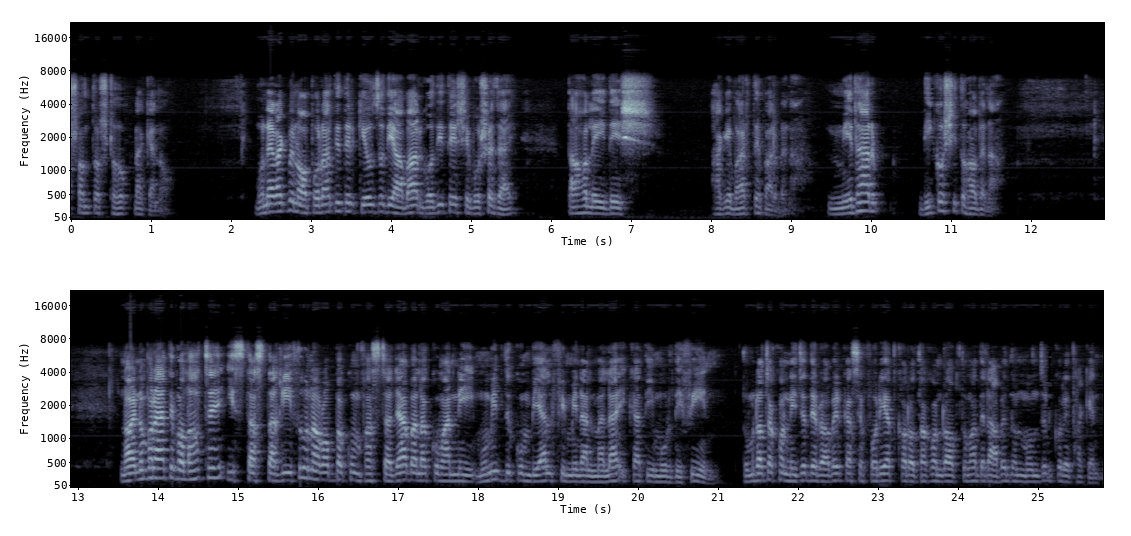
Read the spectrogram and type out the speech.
অসন্তুষ্ট হোক না কেন। মনে রাখবেন, অপরাধীদের কেউ যদি আবার গদিতে এসে বসে যায়, তাহলে এই দেশ আগে বাড়তে পারবে না, মেধার বিকশিত হবে না। নয় নম্বর আয়াতে বলা হচ্ছে ইস্তাস্তাগিথুনা রব্বাকুম ফাস্তাজাবা লাকুম আন্নি মুমিদ্দুকুম বিআলফি মিনাল মালাইকাতি মুরদিফিন। তোমরা যখন নিজেদের রবের কাছে ফরিয়াদ করো, তখন রব তোমাদের আবেদন মঞ্জুর করে থাকেন।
